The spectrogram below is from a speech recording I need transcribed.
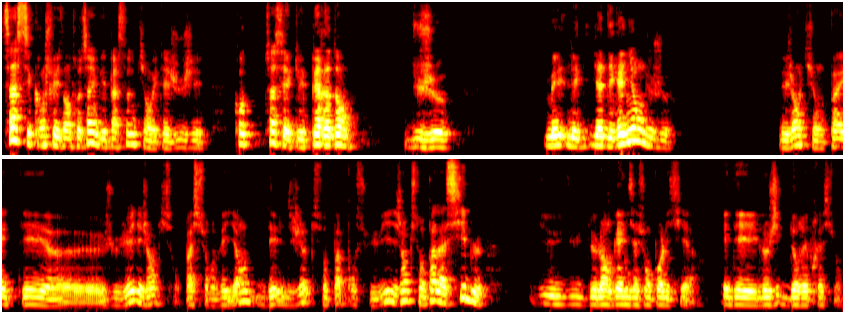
ça, c'est quand je fais des entretiens avec des personnes qui ont été jugées. Ça, c'est avec les perdants du jeu. Mais il y a des gagnants du jeu. Des gens qui n'ont pas été euh, jugés, des gens qui ne sont pas surveillants, des, gens qui ne sont pas poursuivis, des gens qui ne sont pas la cible de l'organisation policière et des logiques de répression.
